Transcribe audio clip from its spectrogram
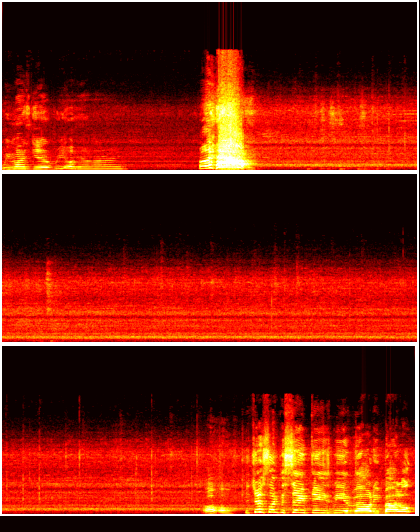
We must get a real headline. Oh, Uh-oh. It's just like the same thing as me and Monty battle.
